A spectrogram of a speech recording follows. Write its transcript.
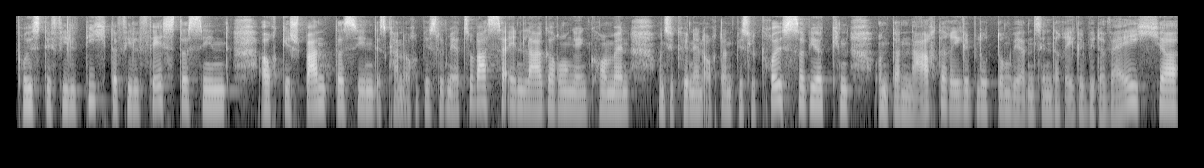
Brüste viel dichter, viel fester sind, auch gespannter sind. Es kann auch ein bisschen mehr zu Wassereinlagerungen kommen und sie können auch dann bisschen größer wirken. Und dann nach der Regelblutung werden sie in der Regel wieder weicher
